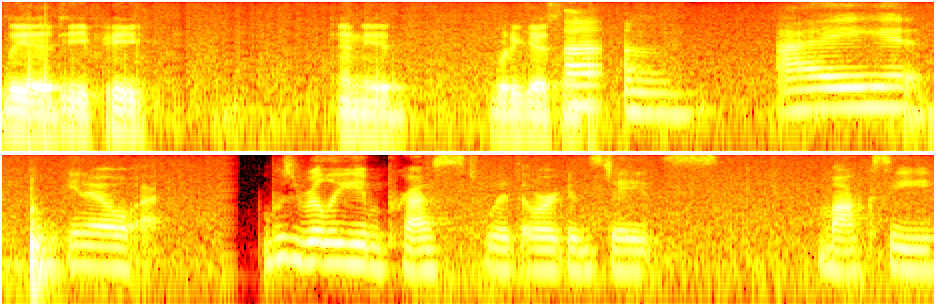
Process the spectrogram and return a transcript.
Leah DP. Any? What do you guys think? Um, I, you know, I was really impressed with Oregon State's moxie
